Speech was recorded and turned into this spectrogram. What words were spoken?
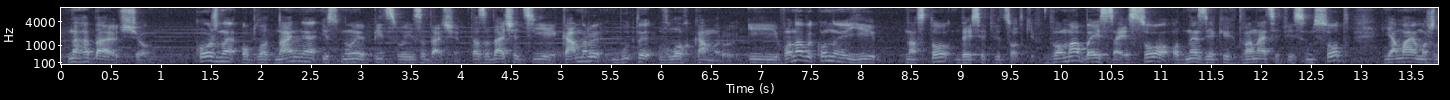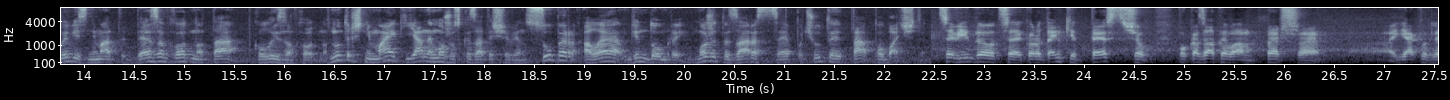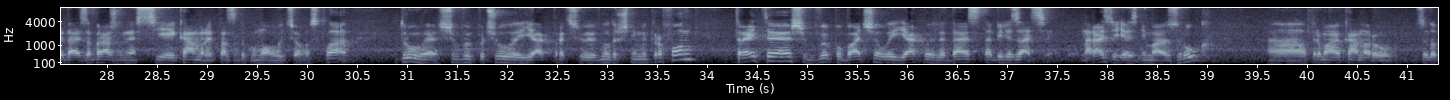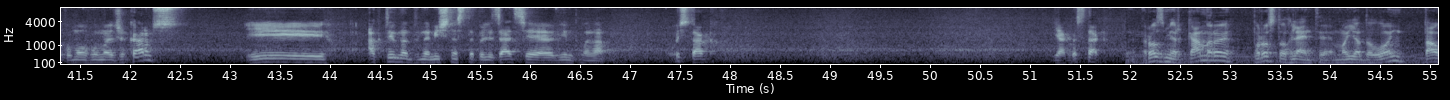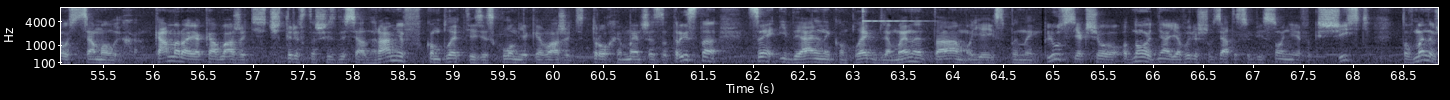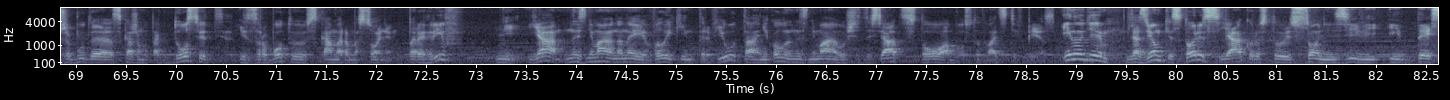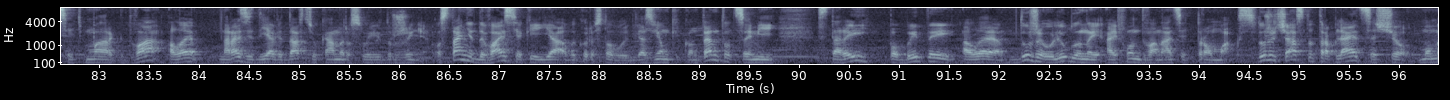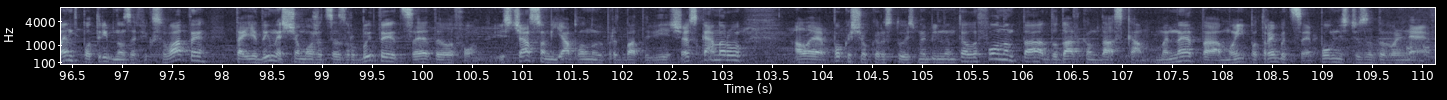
Нагадаю, що Кожне обладнання існує під свої задачі. Та задача цієї камери бути влог-камерою, і вона виконує її на 110%. Двома Base ISO, одне з яких 12800, я маю можливість знімати де завгодно та коли завгодно. Внутрішній майк я не можу сказати, що він супер, але він добрий. Можете зараз це почути та побачити. Це відео це коротенький тест, щоб показати вам перше, як виглядає зображення з цієї камери та за допомогою цього скла. Друге, щоб ви почули, як працює внутрішній мікрофон. Третє, щоб ви побачили, як виглядає стабілізація. Наразі я знімаю з рук, е, тримаю камеру за допомогою Magic Arms і активна динамічна стабілізація вімкнена. Ось так. Якось так. Розмір камери просто гляньте, моя долонь та ось ця малиха. Камера, яка важить 460 грамів, в комплекті зі склом, яке важить трохи менше за 300, це ідеальний комплект для мене та моєї спини. Плюс, якщо одного дня я вирішив взяти собі Sony FX6, то в мене вже буде, скажімо так, досвід із роботою з камерами Sony. Перегрів ні, я не знімаю на неї великі інтерв'ю та ніколи не знімаю у 60, 100 або 120 FPS. Іноді для зйомки сторіс я користуюсь Sony ZV-E10 Mark II, але наразі я віддав цю камеру своїй дружині. Останній девайс, який я використовую для зйомки контенту, це мій старий, побитий, але дуже улюблений iPhone 12 Pro Max. Дуже часто трапляється, що момент потрібно зафіксувати, та єдине, що може це зробити, це телефон. І з часом я планую придбати VHS камеру. Але поки що користуюсь мобільним телефоном та додатком Dascam. Мене та мої потреби це повністю задовольняє.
